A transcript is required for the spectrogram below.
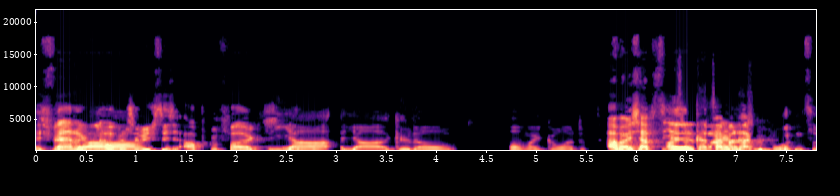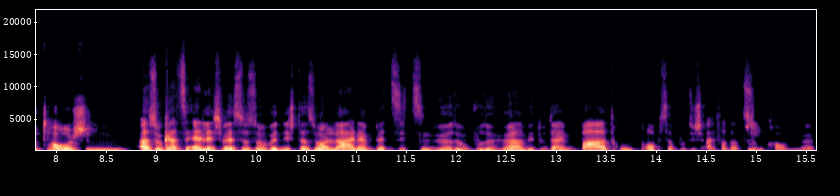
ich wäre, glaube ich, richtig abgefuckt. Ja, ja, genau. Oh mein Gott. Aber ich habe sie Also, ganz zweimal ehrlich- angeboten zu tauschen. Also ganz ehrlich, weißt du so, wenn ich da so alleine im Bett sitzen würde und würde hören, wie du dein Bad rumpoppst, dann würde ich einfach dazukommen, ne?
